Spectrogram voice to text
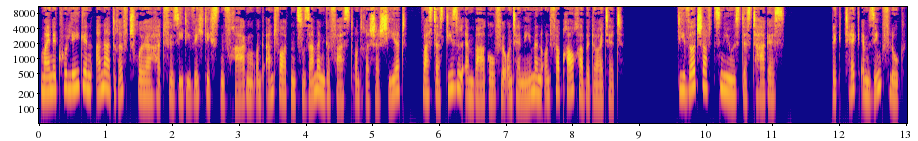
Meine Kollegin Anna Driftschröer hat für Sie die wichtigsten Fragen und Antworten zusammengefasst und recherchiert, was das Dieselembargo für Unternehmen und Verbraucher bedeutet. Die Wirtschaftsnews des Tages. Big Tech im Sinkflug,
